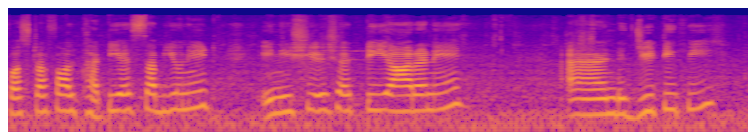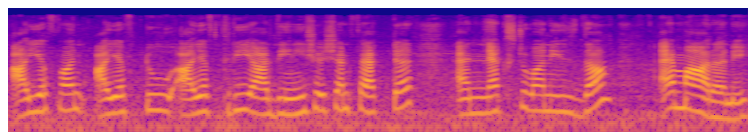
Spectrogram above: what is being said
first of all thirty S subunit initiation T R N A and G T P I F one I F two I F three are the initiation factor and next one is the M R N A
